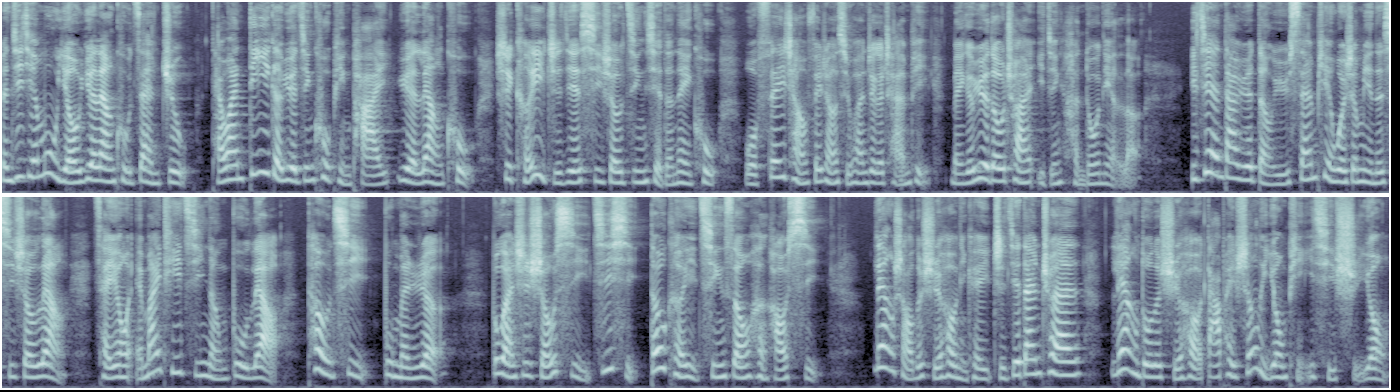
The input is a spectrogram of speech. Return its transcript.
本期节目由月亮裤赞助。台湾第一个月经裤品牌月亮裤是可以直接吸收经血的内裤，我非常非常喜欢这个产品，每个月都穿，已经很多年了。一件大约等于三片卫生棉的吸收量，采用 MIT 机能布料，透气不闷热，不管是手洗、机洗都可以轻松很好洗。量少的时候你可以直接单穿，量多的时候搭配生理用品一起使用，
